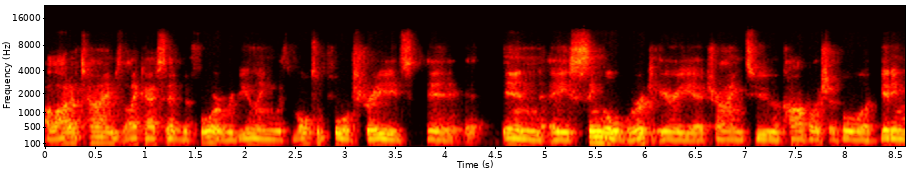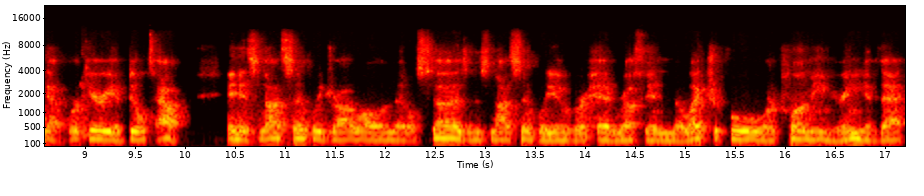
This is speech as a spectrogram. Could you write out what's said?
A lot of times, like I said before, we're dealing with multiple trades in a single work area trying to accomplish a goal of getting that work area built out. And it's not simply drywall and metal studs, and it's not simply overhead roughing electrical or plumbing or any of that.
